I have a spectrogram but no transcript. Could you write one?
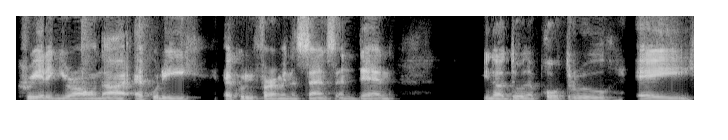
creating your own uh, equity equity firm in a sense and then you know doing a pull through a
